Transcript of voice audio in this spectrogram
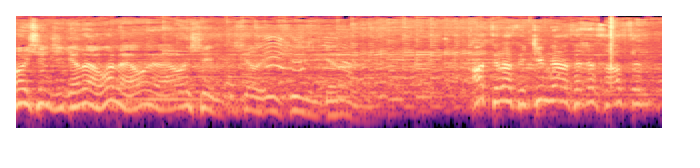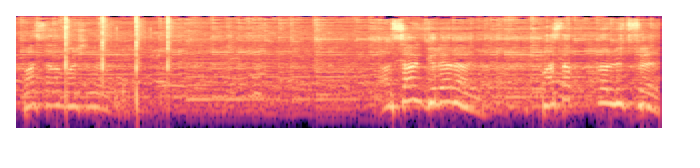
O işin cigene valla o, işin işin cigene. Atın atın kim ne atacaksa atın pastanın başına. Hasan Gülenay, pasta başına lütfen.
